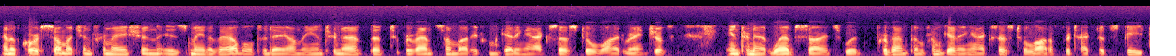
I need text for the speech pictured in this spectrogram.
And of course, so much information is made available today on the internet that to prevent somebody from getting access to a wide range of internet websites would prevent them from getting access to a lot of protected speech.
